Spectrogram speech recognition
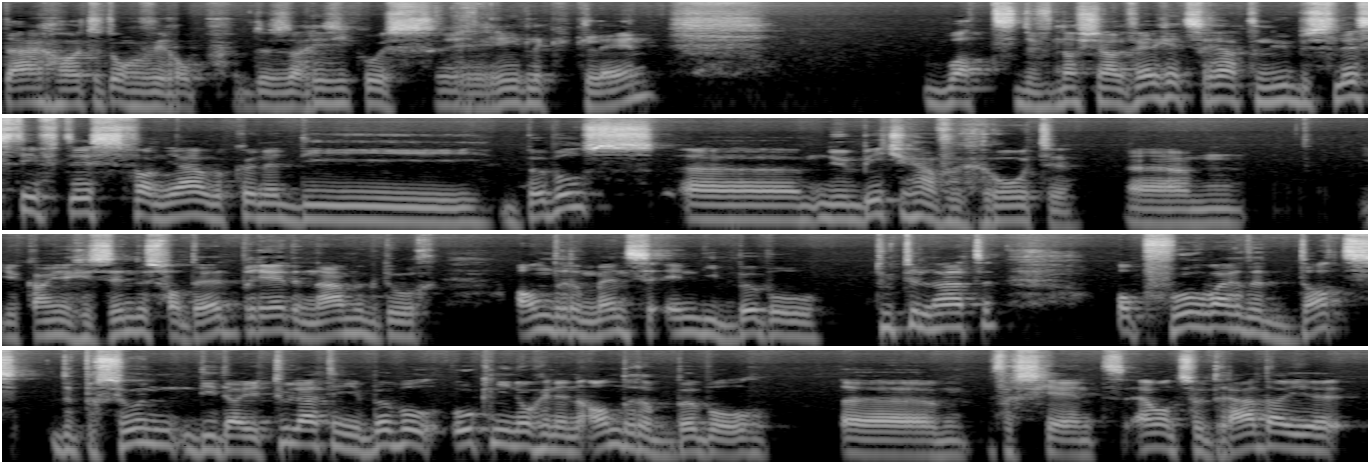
daar houdt het ongeveer op. Dus dat risico is redelijk klein. Wat de Nationale Veiligheidsraad nu beslist heeft, is van ja, we kunnen die bubbels uh, nu een beetje gaan vergroten. Um, je kan je gezin dus wat uitbreiden, namelijk door andere mensen in die bubbel toe te laten, op voorwaarde dat de persoon die dat je toelaat in je bubbel ook niet nog in een andere bubbel uh, verschijnt. Want zodra dat je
